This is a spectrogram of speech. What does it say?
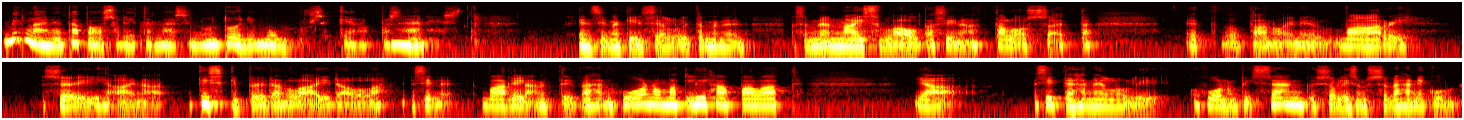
Millainen tapaus oli tämä sinun toinen mummusi? Kerropas mm. hänestä. Ensinnäkin siellä oli tämmöinen semmoinen naisvalta siinä talossa, että, että tota noin, niin vaari söi aina tiskipöydän laidalla. Ja sinne vaarille annettiin vähän huonommat lihapalat. Ja sitten hänellä oli huonompi sänky. Se oli semmoisessa vähän niin kuin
